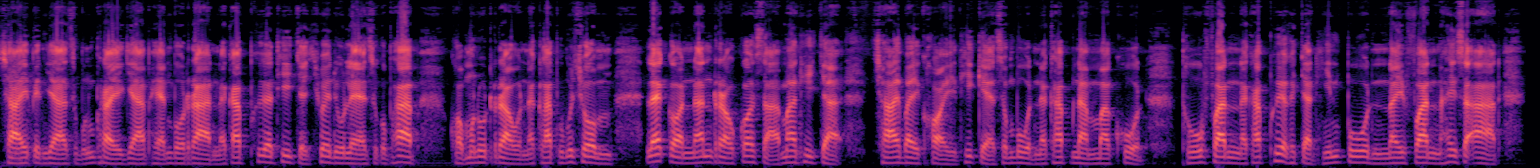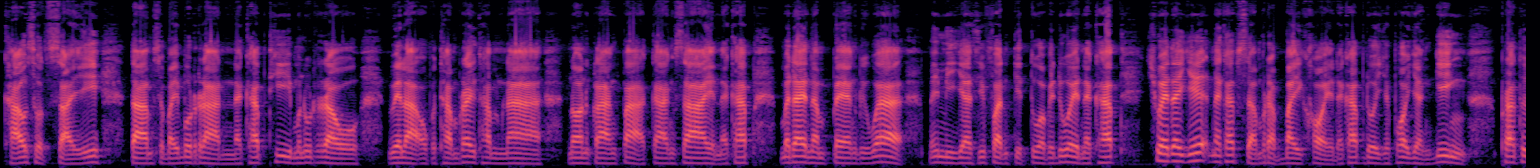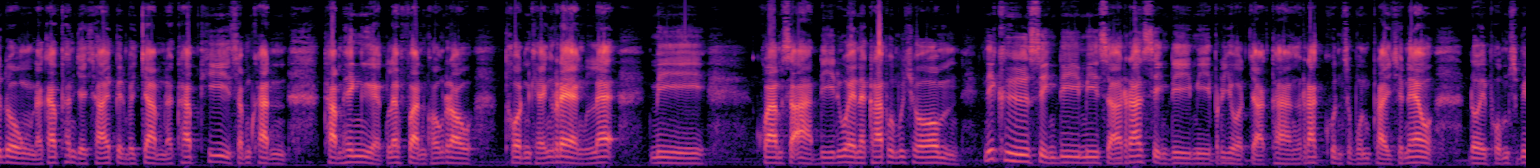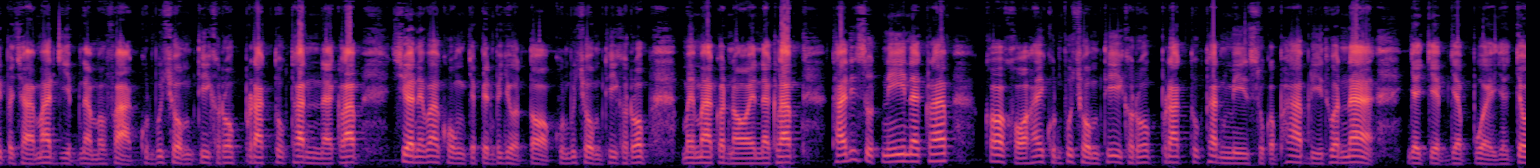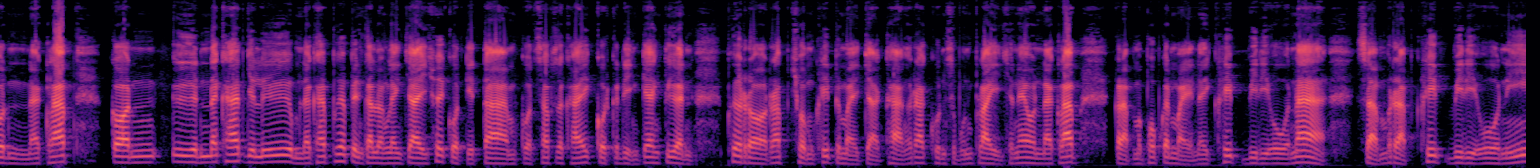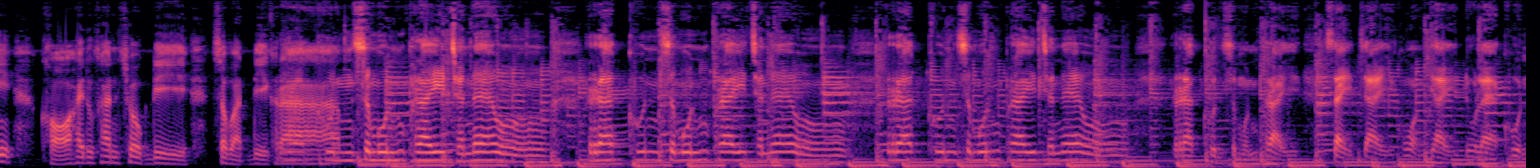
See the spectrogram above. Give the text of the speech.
ใช้เป็นยาสมุนไพรยาแผนโบราณนะครับเพื่อที่จะช่วยดูแลสุขภาพของมนุษย์เรานะครับคุณผู้ชม และก่อนนั้นเราก็สามารถที่จะ ใช้ใบข่อยที่แก่สมบูรณ์นะครับนำมาขูดถูฟันนะครับ เพื่อขจัดหินปูนในฟันให้สะอาด ขาวสดใสตามสมัยโบราณนะครับ ที่มนุษย์เราเวลาออกไปทำไร่ทำนา นอนกลางป่ากลางทรายนะครับ ไม่ได้นำแปลงหรือว่าไม่มียาสีฟันติดตัวไปด้วยนะครับ ช่วยได้เยอะนะครับสำหรับใบข่อยนะครับ โดยเฉพาะอย่างยิ่งพระธุดงค์นะครับ ท่านจะใช้เป็นประจำนะครับ ที่สำคัญทำให้เหงือกและฟันของเราทนแข็งแรงและมี ความสะอาดดีด้วยนะครับคุณผู้ชม นี่คือสิ่งดีมีสาระสิ่งดีมีประโยชน์จากทางรักคุณสมุนไพรชาแนลโดยผมสมิทธประชามาศหยิบนำมาฝากคุณผู้ชมที่เคารพรักทุกท่านนะครับ เชื่อในว่าคงจะเป็นประโยชน์ต่อคุณผู้ชมที่เคารพไม่มากก็น้อยนะครับ ท้ายที่สุดนี้นะครับก็ขอให้คุณผู้ชมที่เคารพรักทุกท่านมีสุขภาพดีทั่วหน้า อย่าเจ็บอย่าป่วยอย่าจนนะครับ ก่อนอื่นนะครับอย่าลืมนะครับ เพื่อเป็นกำลังแรงใจช่วยกดติดตาม กด Subscribe กดกระดิ่งแจ้งเตือน เพื่อรอรับชมคลิปใหม่จากทางรักคุณสมุนไพรชาแนลนะครับ กลับมาพบกันใหม่ในคลิปวิดีโอหน้าสำหรับคลิปวิดีโอนี้ขอให้ทุกท่านโชคดี สวัสดีครับ รักคุณสมุนไพรชาแนลรักคุณสมุนไพรชาแนลรักคุณสมุนไพรชาแนลรักคุณสมุนไพรใส่ใจห่วงใยดูแลคุณ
